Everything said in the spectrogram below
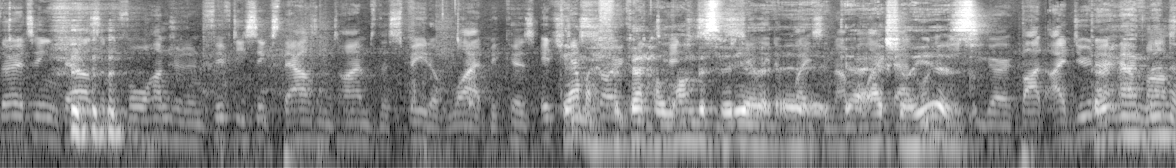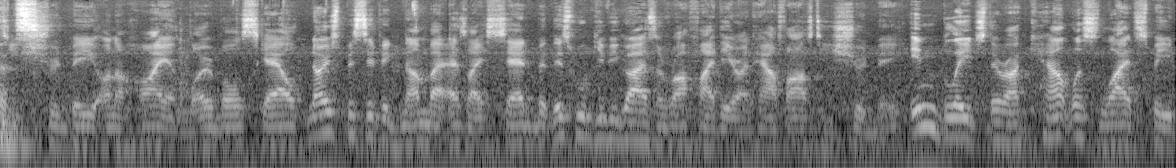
13,456,000 times the speed of light because it's Damn, just I so forgot how long this video, to place a uh, number like actually that on is. But I do know how 39 fast minutes. he should be on a high and low ball scale. No specific number as I said, but this will give you guys a rough idea on how fast he should be. In Bleach, there are countless light speed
